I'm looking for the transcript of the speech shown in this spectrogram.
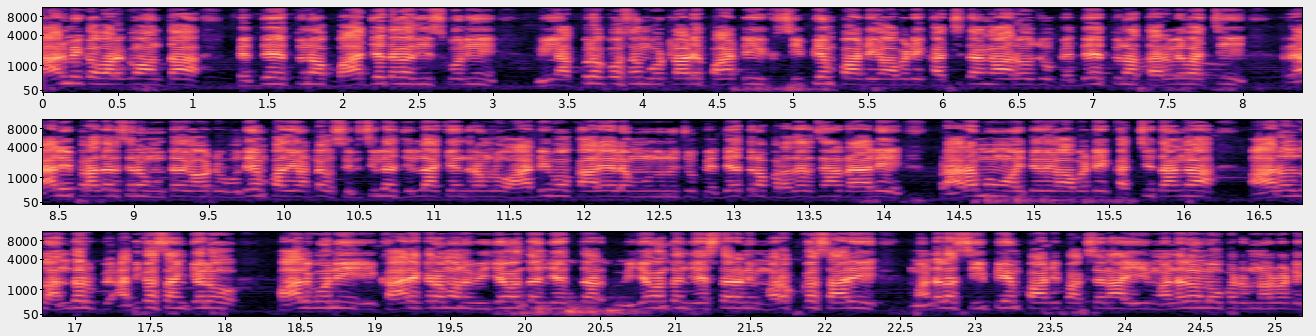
కార్మిక వర్గం అంతా పెద్ద ఎత్తున బాధ్యతగా తీసుకొని మీ హక్కుల కోసం కొట్లాడే పార్టీ సిపిఎం పార్టీ కాబట్టి ఖచ్చితంగా ఆ రోజు పెద్ద ఎత్తున తరలి వచ్చి ర్యాలీ ప్రదర్శన ఉంటుంది కాబట్టి ఉదయం పది గంటలకు సిరిసిల్ల జిల్లా కేంద్రంలో ఆర్డీఓ కార్యాలయం ముందు నుంచి పెద్ద ఎత్తున ప్రదర్శన ర్యాలీ ప్రారంభం అవుతుంది కాబట్టి ఖచ్చితంగా ఆ రోజు అందరూ అధిక సంఖ్యలో పాల్గొని ఈ కార్యక్రమాన్ని విజయవంతం చేస్తారు విజయవంతం చేస్తారని మరొక్కసారి మండల సిపిఎం పార్టీ పక్షాన ఈ మండలం లోపల ఉన్నటువంటి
